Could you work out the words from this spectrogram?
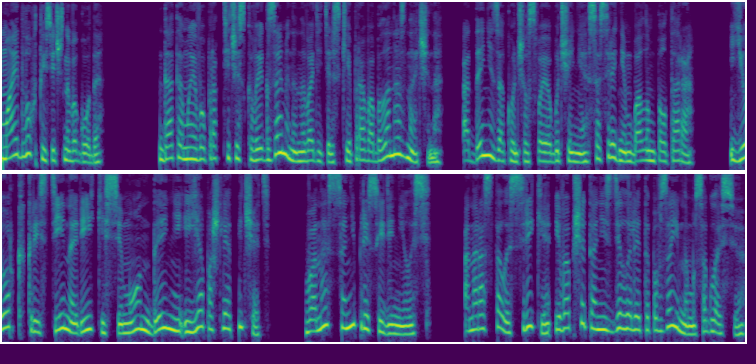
Май 2000 года. Дата моего практического экзамена на водительские права была назначена, а Дэнни закончил свое обучение со средним баллом полтора. Йорк, Кристина, Рики, Симон, Дэнни и я пошли отмечать. Ванесса не присоединилась. Она рассталась с Рики, и вообще-то они сделали это по взаимному согласию,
